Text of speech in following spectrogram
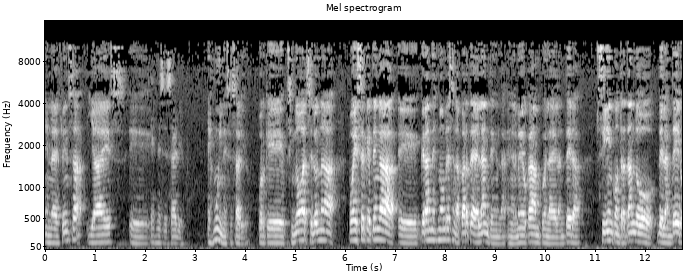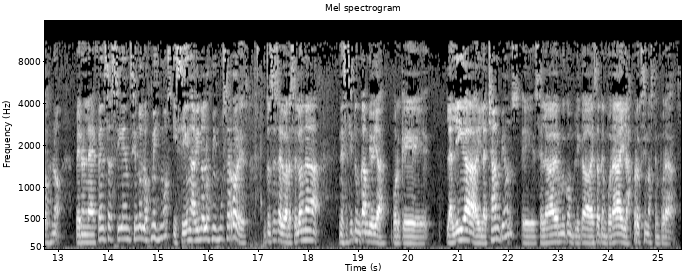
en la defensa ya es... eh, Es necesario. es muy necesario, porque si no Barcelona puede ser que tenga eh, grandes nombres en la parte de adelante, en, la- en el medio campo, en la delantera, siguen contratando delanteros, ¿no? Pero en la defensa siguen siendo los mismos y siguen habiendo los mismos errores. Entonces el Barcelona necesita un cambio ya, porque la Liga y la Champions eh, se le va a ver muy complicada esta temporada y las próximas temporadas.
